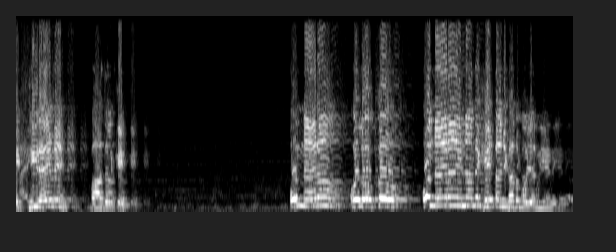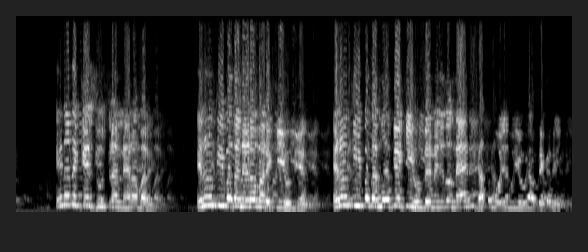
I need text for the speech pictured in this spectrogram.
ਇੱਥੇ ਰਹੇ ਨੇ ਬਾਦਲ ਕੇ। ਉਹ ਨਹਿਰਾਂ, ਉਹ ਲੋਕੋ, ਉਹ ਨਹਿਰਾਂ ਇਹਨਾਂ ਦੇ ਖੇਤਾਂ 'ਚ ਖਤਮ ਹੋ ਜਾਂਦੀਆਂ ਨੇ। ਇਹਨਾਂ ਨੇ ਕੀ ਸੋਚਣਾ ਨਹਿਰਾਂ ਬਾਰੇ? ਇਹਨਾਂ ਨੂੰ ਕੀ ਪਤਾ ਨਹਿਰਾਂ ਬਾਰੇ ਕੀ ਹੁੰਦੀਆਂ ਨੇ? ਇਹਨਾਂ ਨੂੰ ਕੀ ਪਤਾ ਮੋਗੇ ਕੀ ਹੁੰਦੇ ਨੇ ਜਦੋਂ ਨਹਿਰ ਖਤਮ ਹੋ ਜਾਂਦੀ ਹੋਵੇ ਆਪਣੇ ਘਰੇ?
